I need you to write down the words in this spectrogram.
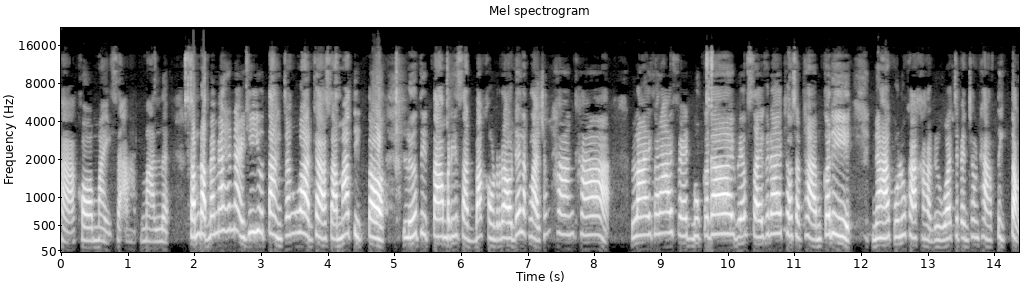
ขาคอใหม่สะอาดมันเลยสำหรับแม่ๆท่านไหนที่อยู่ต่างจังหวัดค่ะ สามารถติดต่อ หรือติดตามบริษัทบัคของเราได้หลากหลายช่องทางค่ะ ไลน์ก็ได้ Facebook ก็ได้ เว็บไซต์ก็ได้โทรศัพท์ถามก็ดีนะคะคุณลูกค้าค่ะหรือว่าจะเป็นช่องทาง TikTok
